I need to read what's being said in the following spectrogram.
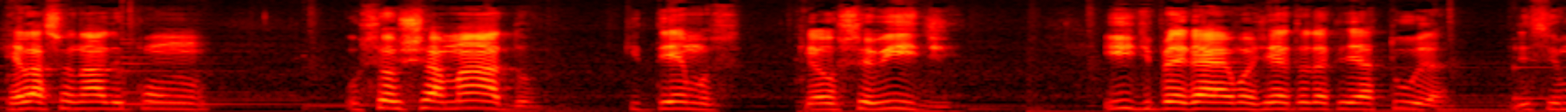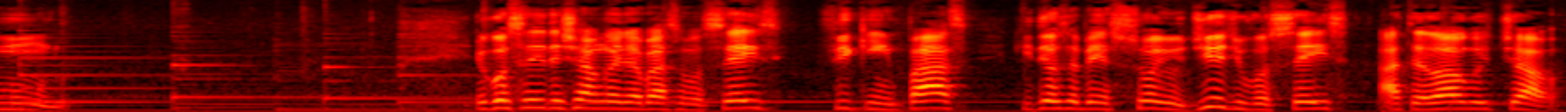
relacionado com o seu chamado que temos, que é o seu id, id pregar o evangelho a toda criatura desse mundo. Eu gostaria de deixar um grande abraço a vocês, fiquem em paz, que Deus abençoe o dia de vocês, até logo e tchau.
